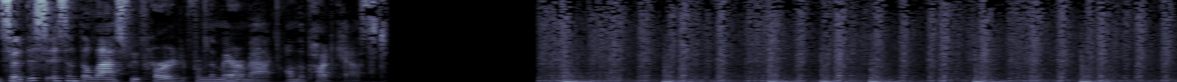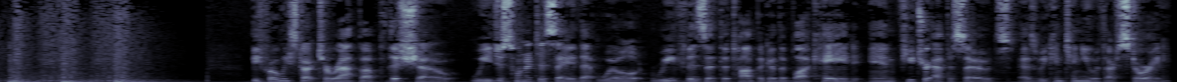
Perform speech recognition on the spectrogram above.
And so this isn't the last we've heard from the Merrimac on the podcast. Before we start to wrap up this show, we just wanted to say that we'll revisit the topic of the blockade in future episodes as we continue with our story.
